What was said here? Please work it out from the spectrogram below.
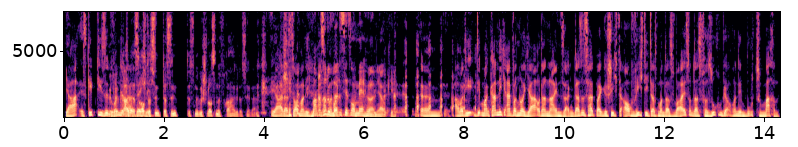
Ja, es gibt diese Mir Gründe gerade erst tatsächlich. auf, das sind, das sind, das ist eine geschlossene Frage, das ist ja gar nicht. ja, das soll man nicht machen. Achso, du aber wolltest jetzt noch mehr hören, ja, okay. ähm, aber die, die, man kann nicht einfach nur Ja oder Nein sagen. Das ist halt bei Geschichte auch wichtig, dass man das weiß und das versuchen wir auch in dem Buch zu machen.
